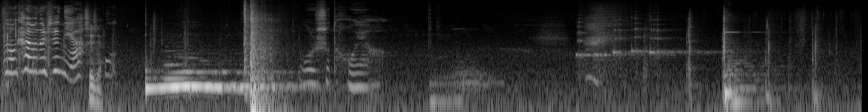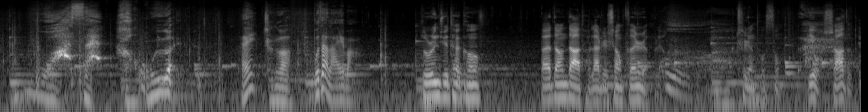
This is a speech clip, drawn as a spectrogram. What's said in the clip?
怎么开门的是你？谢谢。我是童瑶。哇塞，好饿呀！哎，陈哥，不再来一把？路人局太坑，白当大腿拉着上分忍不了，吃人头送比我杀的多。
